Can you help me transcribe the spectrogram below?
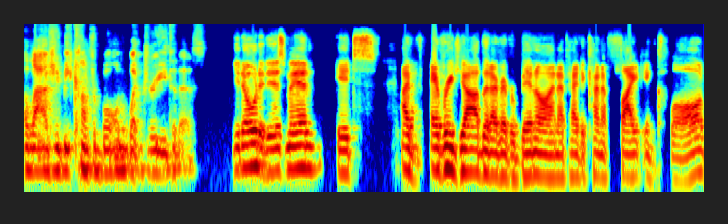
allows you to be comfortable and what drew you to this. You know what it is, man? It's I've every job that I've ever been on, I've had to kind of fight and claw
